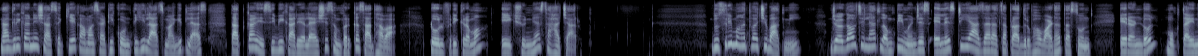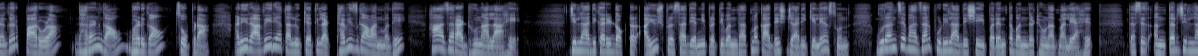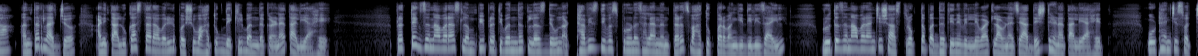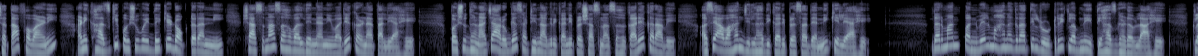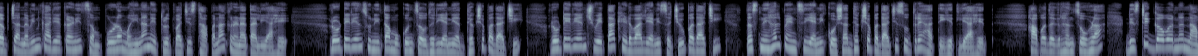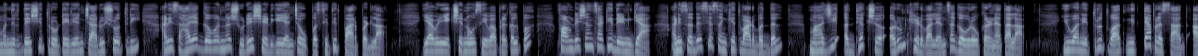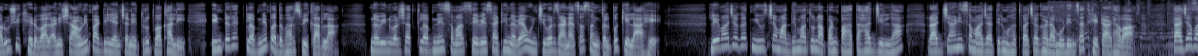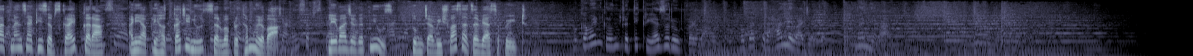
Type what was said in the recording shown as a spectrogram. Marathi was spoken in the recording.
नागरिकांनी शासकीय कामासाठी कोणतीही लाच मागितल्यास तात्काळ एसीबी कार्यालयाशी संपर्क साधावा. टोल फ्री क्रम एक शून्य सहा चार. दुसरी महत्त्वाची बातमी जळगाव जिल्ह्यात लंपी म्हणजेच एलएसटी या आजाराचा प्रादुर्भाव वाढत असून एरंडोल मुक्ताईनगर पारोळा धरणगाव भडगाव चोपडा आणि रावेर या तालुक्यातील अठ्ठावीस गावांमध्ये हा आजार आढळून आला आहे. जिल्हाधिकारी डॉक्टर आयुष प्रसाद यांनी प्रतिबंधात्मक आदेश जारी केले असून गुरांचे बाजार पुढील आदेश येईपर्यंत बंद ठेवण्यात आले आहेत. तसेच आंतरजिल्हा आंतरराज्य आणि तालुका स्तरावरील पशुवाहतूक देखील बंद करण्यात आली आहे. प्रत्येक जनावरास लंपी प्रतिबंधक लस देऊन अठ्ठावीस दिवस पूर्ण झाल्यानंतरच वाहतूक परवानगी दिली जाईल. मृत जनावरांची शास्त्रोक्त पद्धतीने विल्हेवाट लावण्याचे आदेश देण्यात आले आहेत. गोठ्यांची स्वच्छता फवारणी आणि खाजगी पशुवैद्यकीय डॉक्टरांनी शासनास अहवाल देणे अनिवार्य करण्यात आले आहे. पशुधनाच्या आरोग्यासाठी नागरिकांनी प्रशासनास सहकार्य करावे असे आवाहन जिल्हाधिकारी प्रसाद यांनी केले आहे. दरम्यान पनवेल महानगरातील रोटरी क्लबने इतिहास घडवला आहे. क्लबच्या नवीन कार्यकारिणीत संपूर्ण महिला नेतृत्वाची स्थापना करण्यात आली आहे. रोटेरियन सुनीता मुकुंद चौधरी यांनी अध्यक्षपदाची रोटेरियन श्वेता खेडवाल यांनी सचिवपदाची तर स्नेहल पेंडसे यांनी कोषाध्यक्षपदाची सूत्रे हाती घेतली आहेत. हा पदग्रहण सोहळा डिस्ट्रिक्ट गव्हर्नर नामनिर्देशित रोटेरियन चारू श्रोत्री आणि सहाय्यक गव्हर्नर सुरेश शेडगे यांच्या उपस्थितीत पार पडला. यावेळी एकशे नऊ सेवा प्रकल्प फाउंडेशनसाठी देणग्या आणि सदस्य संख्येत वाढबद्दल माजी अध्यक्ष अरुण खेडवाल यांचा गौरव करण्यात आला. युवा नेतृत्वात नित्या प्रसाद आरुषी खेडवाल आणि श्रावणी पाटील यांच्या नेतृत्वाखाली इंटरॅक्ट क्लबने पदभार स्वीकारला. नवीन वर्षात क्लबने समाजसेवेसाठी नव्या उंचीवर जाण्याचा संकल्प केला आहे. लेवा जगत न्यूजच्या माध्यमातून आपण पाहत आहात जिल्हा राज्य आणि समाजातील महत्त्वाच्या घडामोडींचा थेट आढावा. ताज्या बातम्यांसाठी सबस्क्राईब करा आणि आपली हक्काची न्यूज सर्वप्रथम मिळवा. लेवा जगत न्यूज तुमच्या विश्वासाचं व्यासपीठ. कमेंट करून प्रतिक्रिया जरूर कळवा. बघत राहा लेवा जगत. धन्यवाद.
